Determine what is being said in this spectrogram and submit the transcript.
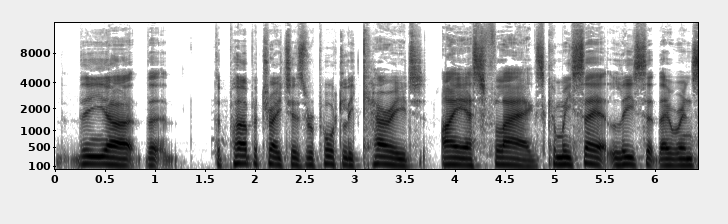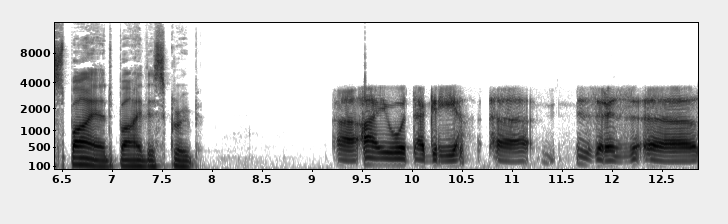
The the the perpetrators reportedly carried IS flags. Can we say at least that they were inspired by this group? Uh, I would agree. Uh, there is uh,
